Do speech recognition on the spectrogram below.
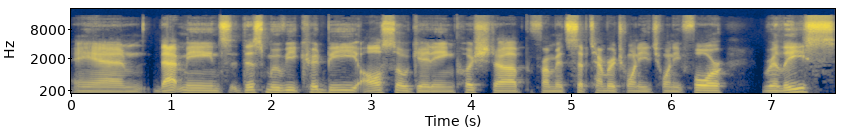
And that means this movie could be also getting pushed up from its September 2024 release.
